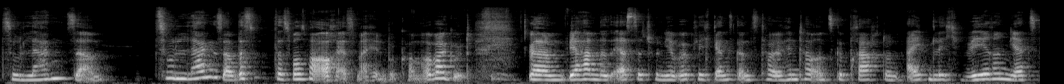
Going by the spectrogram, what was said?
zu langsam zu langsam. Das, das muss man auch erstmal hinbekommen. Aber gut. Ähm, wir haben das erste Turnier wirklich ganz, ganz toll hinter uns gebracht und eigentlich wären jetzt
